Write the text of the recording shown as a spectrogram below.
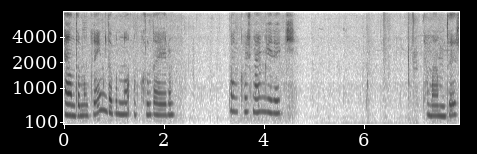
Çantamı koyayım da bunu okulda yerim. Ben koşmam gerek. Tamamdır.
